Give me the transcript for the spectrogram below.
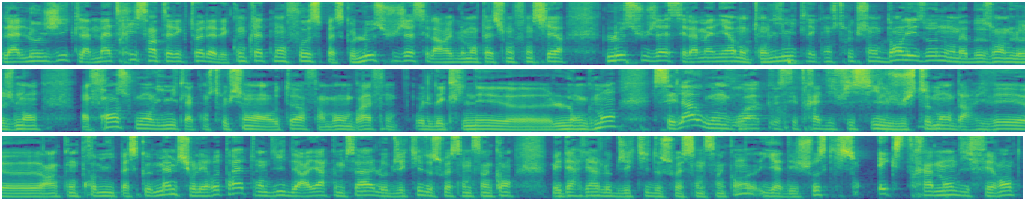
la logique, la matrice intellectuelle, elle est complètement fausse, parce que le sujet, c'est la réglementation foncière. Le sujet, c'est la manière dont on limite les constructions dans les zones où on a besoin de logements en France, où on limite la construction en hauteur. Enfin bon, bref, on pourrait le décliner euh, longuement. C'est là où on voit que c'est très difficile, justement, d'arriver euh, à un compromis, parce que même sur les retraites, on dit derrière comme ça l'objectif de 65 ans. Mais derrière l'objectif de 65 ans, il y a des choses qui sont extrêmement différentes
